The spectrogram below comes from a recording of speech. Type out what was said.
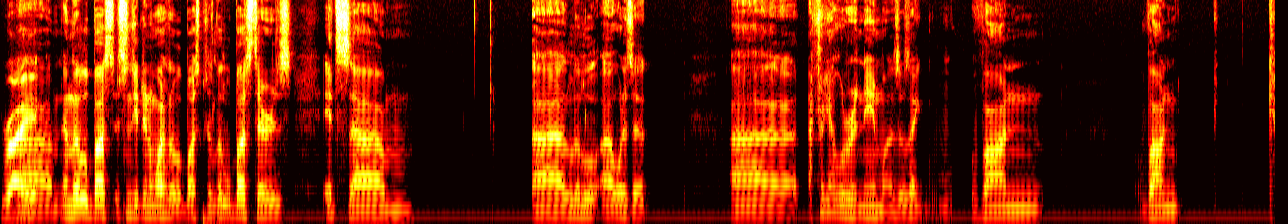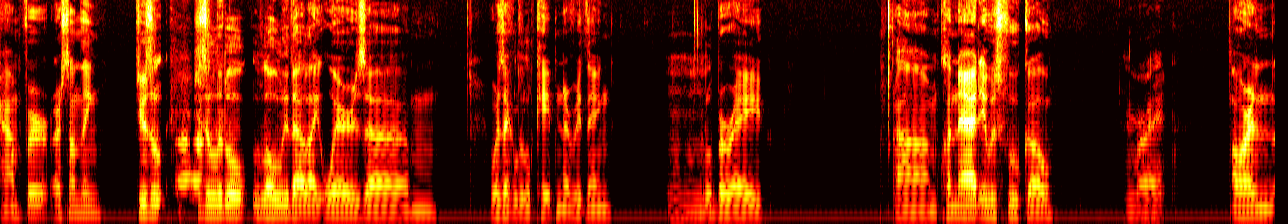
Right. Um, and Little Buster, since you didn't watch Little Buster, Little Buster's, it's um, uh, little uh, what is it? Uh, I forgot what her name was. It was like Von, Von Camfer or something. She was a, she's a little lowly that like wears um, wears like a little cape and everything, Mhm. little beret. Um, Clannad, it was Fuko, Right. or in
